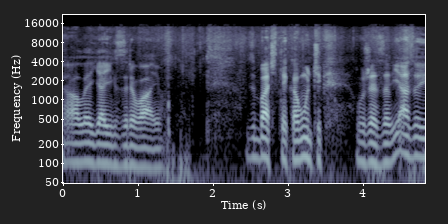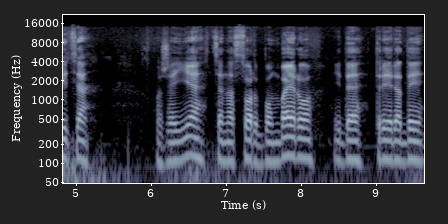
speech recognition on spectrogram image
але я їх зриваю. Бачите, кавунчик вже зав'язується, вже є. Це на сорт Бомбейро, йде три ряди.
